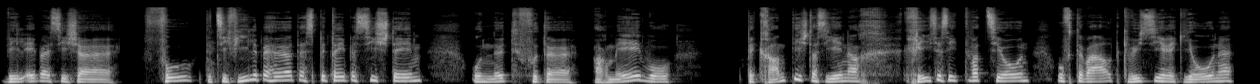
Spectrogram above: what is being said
weil eben es ist äh, von der zivilen Behörde das Betriebssystem und nicht von der Armee, wo bekannt ist, dass je nach Krisensituation auf der Welt gewisse Regionen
